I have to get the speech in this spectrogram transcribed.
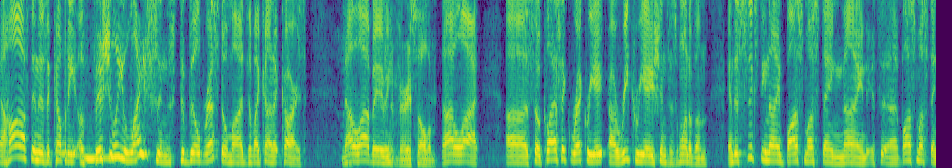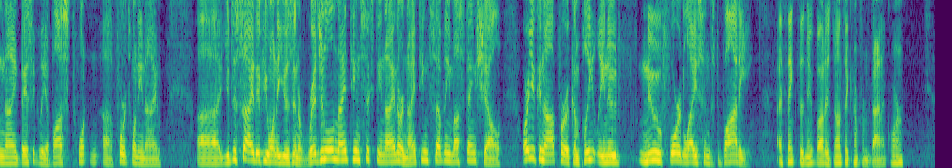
Now, how often is a company officially licensed to build resto mods of iconic cars? Not a lot, baby. Very seldom. Not a lot. Uh, so, classic recrea- uh, recreations is one of them. And the 69 Boss Mustang 9, it's a Boss Mustang 9, basically a Boss tw- uh, 429. Uh, you decide if you want to use an original 1969 or 1970 Mustang shell, or you can opt for a completely new, new Ford licensed body. I think the new bodies, don't they come from Dynacorn?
